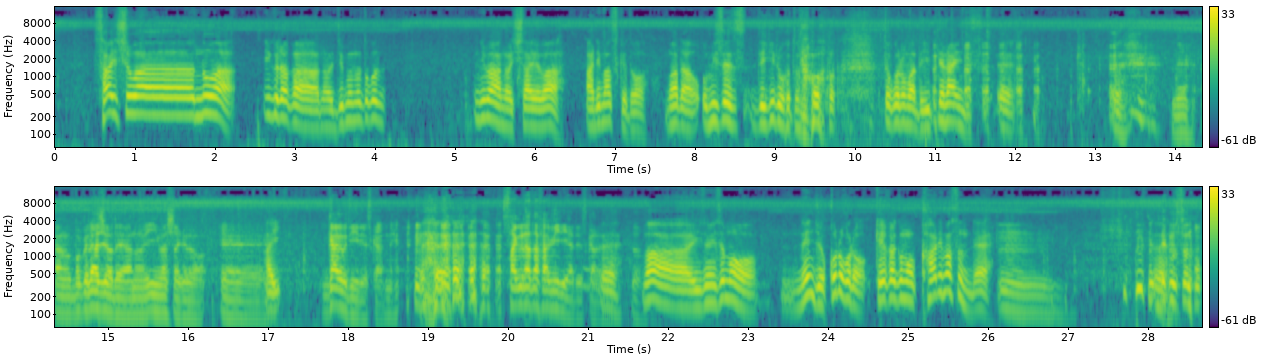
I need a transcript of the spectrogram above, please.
最初はのはいくらかあの自分のところにはあの被災はありますけどまだお見せできるほどの ところまで行ってないんです。ええ、ね、あの僕ラジオであの言いましたけど、えー、はい、ガウディですからね。サグラダ・ファミリアですからね、えまあいずれにしても年中コロコロ計画も変わりますんで。うん。でもその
